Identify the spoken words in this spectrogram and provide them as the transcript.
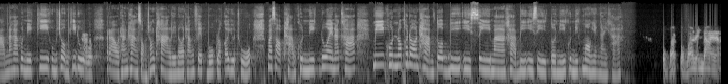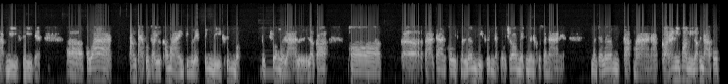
ามนะคะ คุณนิกที่คุณผู้ชมที่ดูเราทั้งทาง 2 ช่องทางเลยเนาะทั้ง Facebook แล้วก็ YouTube มาสอบถามคุณนิกด้วยนะคะ มีคุณนพดลถามตัว BEC มาค่ะ BEC ตัวนี้คุณนิกมองยังไงคะ ผมว่าผมว่าเล่นได้นะครับ BEC เนี่ยเอ่อเพราะว่าตั้งแต่คุณสายุทธเข้ามาจริงๆเรตติ้งดีขึ้นหมดทุกช่วงเวลาเลย แล้วก็พอสถานการณ์โควิดมันเริ่มดีขึ้นเนี่ยผมเชื่อว่าเม็ดเงินโฆษณาเนี่ย มันจะเริ่มกลับมานะครับ ก่อนหน้านี้พอมีล็อกดาวน์ปุ๊บ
